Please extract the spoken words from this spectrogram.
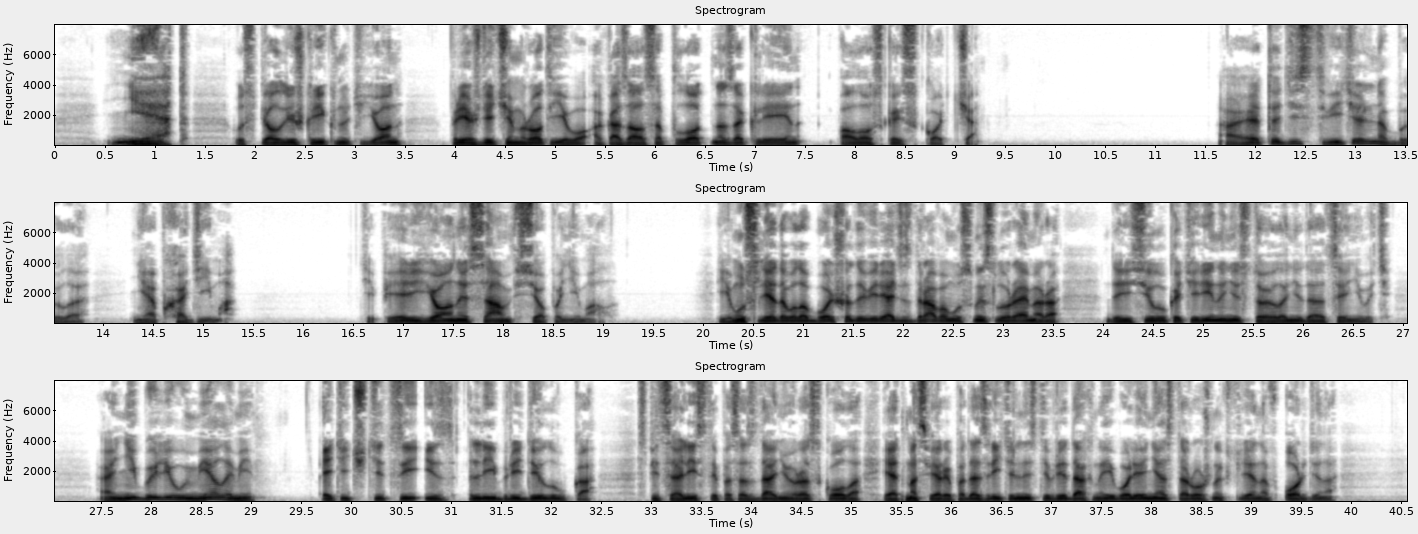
Нет, успел лишь крикнуть Йон, прежде чем рот его оказался плотно заклеен полоской скотча. А это действительно было необходимо. Теперь Йон и сам все понимал. Ему следовало больше доверять здравому смыслу Ремера, Да и силу Катерины не стоило недооценивать. Они были умелыми, эти чтецы из Либри ди Лука, специалисты по созданию раскола и атмосферы подозрительности в рядах наиболее неосторожных членов ордена.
